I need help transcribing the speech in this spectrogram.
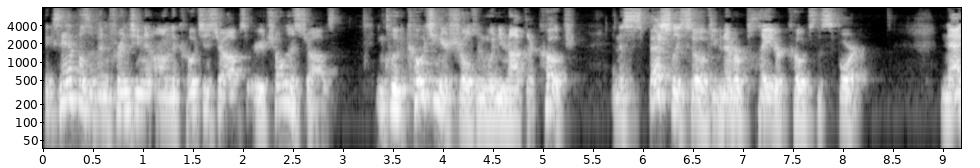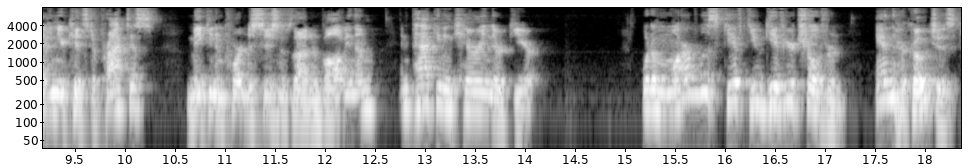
Examples of infringing on the coach's jobs or your children's jobs include coaching your children when you're not their coach, and especially so if you've never played or coached the sport nagging your kids to practice, making important decisions without involving them, and packing and carrying their gear. What a marvelous gift you give your children and their coaches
